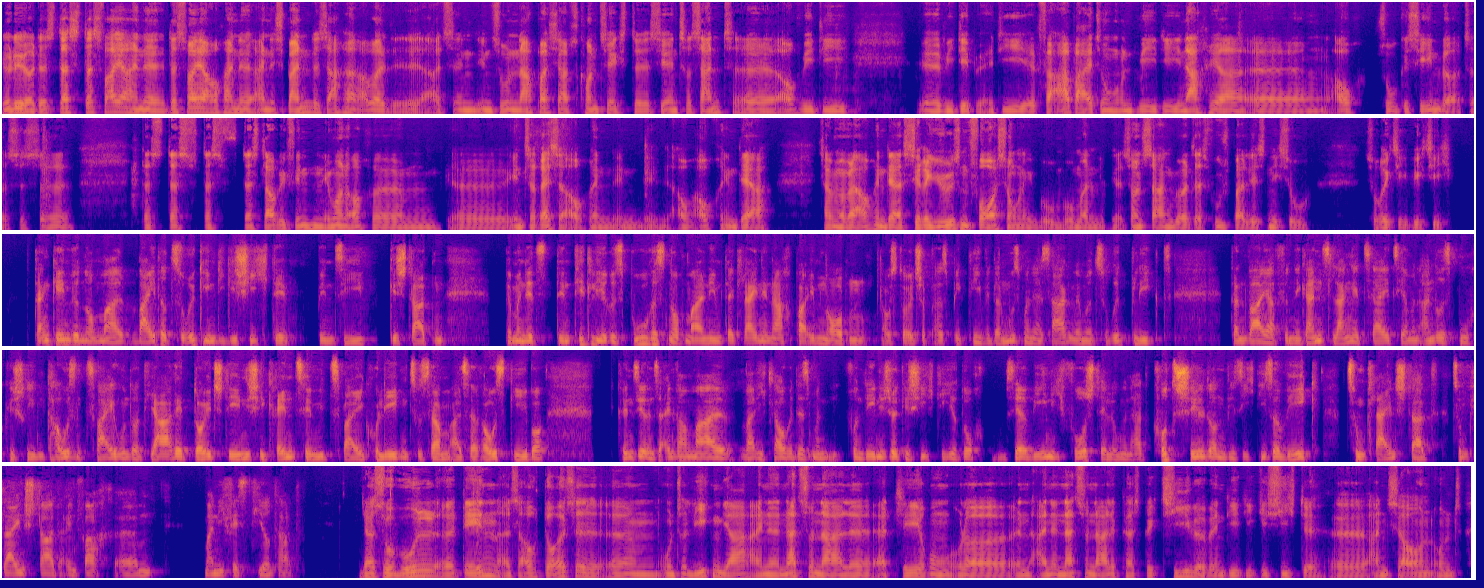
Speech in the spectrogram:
Ja, ja, das, das, das war ja eine, das war ja auch eine, eine spannende Sache, aber äh, als in, in so einem Nachbarschaftskontext äh, sehr interessant, äh, auch wie die, wie die, die Verarbeitung und wie die nachher auch so gesehen wird. Das ist, das, das, das, das glaube ich, finden immer noch ähm, Interesse auch in, in, auch, auch in der, sagen wir mal, auch in der seriösen Forschung, wo, wo man sonst sagen würde, dass Fußball ist nicht so, so richtig wichtig. Dann gehen wir nochmal weiter zurück in die Geschichte, wenn Sie gestatten. Wenn man jetzt den Titel Ihres Buches nochmal nimmt, Der kleine Nachbar im Norden aus deutscher Perspektive, dann muss man ja sagen, wenn man zurückblickt, dann war ja für eine ganz lange Zeit, Sie haben ein anderes Buch geschrieben, 1200 Jahre deutsch-dänische Grenze mit zwei Kollegen zusammen als Herausgeber. Können Sie uns einfach mal, weil ich glaube, dass man von dänischer Geschichte hier doch sehr wenig Vorstellungen hat, kurz schildern, wie sich dieser Weg zum Kleinstadt, zum Kleinstaat einfach ähm, manifestiert hat? Ja, sowohl äh, Dänen als auch Deutsche ähm, unterliegen ja eine nationale Erklärung oder eine nationale Perspektive, wenn die die Geschichte äh, anschauen. Und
